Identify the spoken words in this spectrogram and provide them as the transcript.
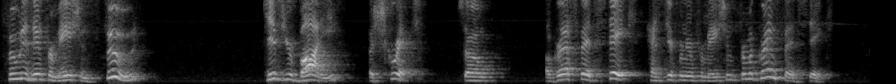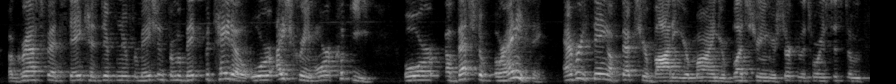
Food is information. Food gives your body a script. So a grass fed steak has different information from a grain fed steak. A grass fed steak has different information from a baked potato or ice cream or a cookie or a vegetable or anything. Everything affects your body, your mind, your bloodstream, your circulatory system,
